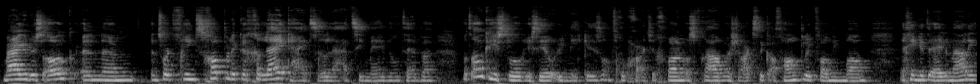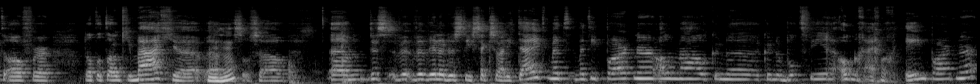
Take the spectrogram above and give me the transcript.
Waar je dus ook een, um, een soort vriendschappelijke gelijkheidsrelatie mee wilt hebben. Wat ook historisch heel uniek is. Want vroeger had je gewoon als vrouw was je hartstikke afhankelijk van die man. En ging het helemaal niet over dat dat ook je maatje was mm -hmm. of zo. Um, dus we, we, willen dus die seksualiteit met, met die partner allemaal kunnen, kunnen botvieren. Ook nog eigenlijk nog één partner.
